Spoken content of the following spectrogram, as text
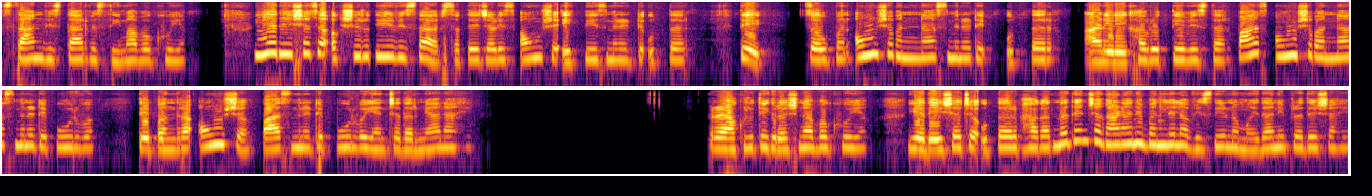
स्थान विस्तार व सीमा बघूया. या देशाचा अक्षरतीय विस्तार सत्तेचाळीस अंश एकतीस मिनिटे उत्तर ते चौपन्न अंश पन्नास मिनिटे उत्तर आणि रेखावृत्तीय विस्तार पाच अंश पन्नास मिनिटे पूर्व ते पंधरा अंश पाच मिनिटे पूर्व यांच्या दरम्यान आहे. प्राकृतिक रचना बघूया. या देशाच्या उत्तर भागात नद्यांच्या गाडाने बनलेला विस्तीर्ण मैदानी प्रदेश आहे.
